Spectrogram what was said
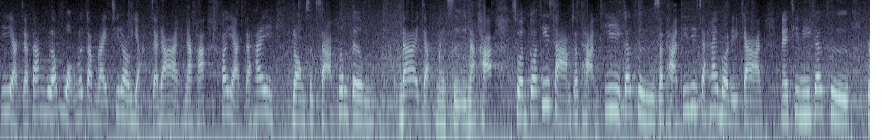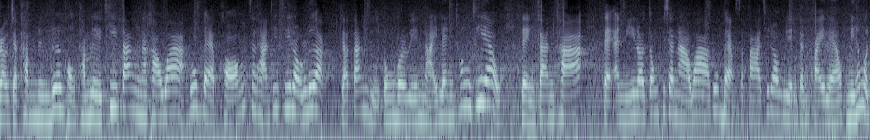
ที่อยากจะตั้งแล้วบวกด้วยกำไรที่เราอยากจะได้นะคะ ก็อยากจะให้ลองศึกษาเพิ่มเติมได้จากหนังสือนะคะ ส่วนตัวที่ 3 สถานที่ก็คือสถานที่ที่จะให้บริการ ในที่นี้ก็คือเราจะคำนึงเรื่องของทำเลที่ตั้งนะคะว่ารูปแบบของสถานที่ที่เราเลือก จะตั้งอยู่ตรงบริเวณไหนแหล่งท่องเที่ยวแหล่งการค้า แต่อันนี้เราต้องพิจารณาว่ารูปแบบสปาที่เราเรียนกันไปแล้ว มีทั้งหมด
